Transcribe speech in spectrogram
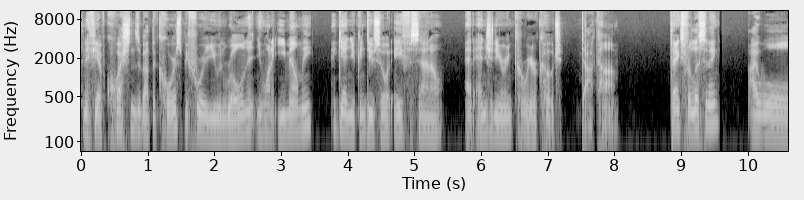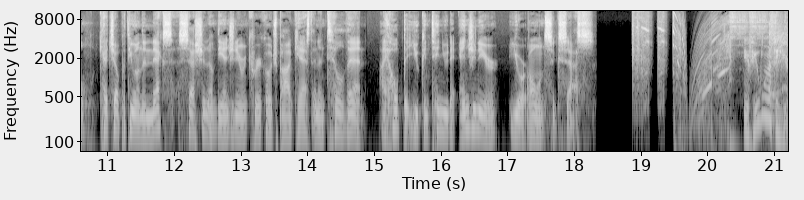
And if you have questions about the course before you enroll in it, you want to email me, again, you can do so at afasano at engineeringcareercoach.com. Thanks for listening. I will catch up with you on the next session of the Engineering Career Coach podcast. And until then, I hope that you continue to engineer your own success. If you want to hear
